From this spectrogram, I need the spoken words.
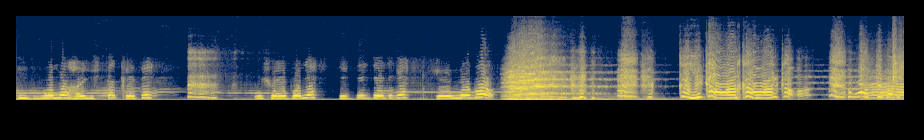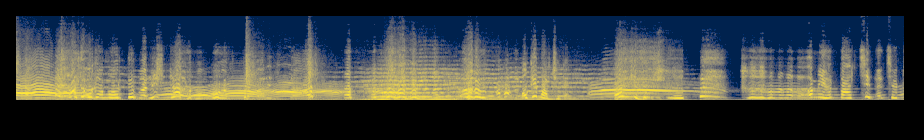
দিদি বলল খেতে শুয়ে পড়লে খেতে যেতে খেয়ে নেব। খালি খাওয়া খাওয়া আর খাওয়া। মরতে পারিস না। মরতে পারিস না। মরতে পারিস ওকে মারছো কেন? ওর কি দোষ? আমি আর পাচ্ছি না ছোট।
